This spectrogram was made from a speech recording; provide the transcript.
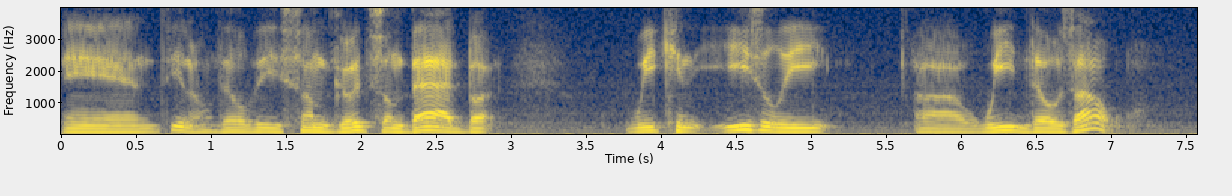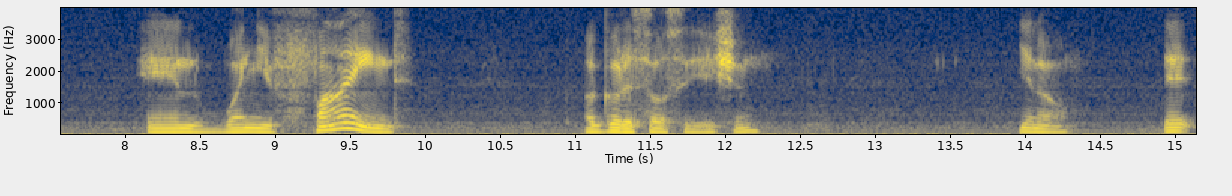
and you know there'll be some good, some bad, but we can easily uh, weed those out. And when you find a good association, you know, it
